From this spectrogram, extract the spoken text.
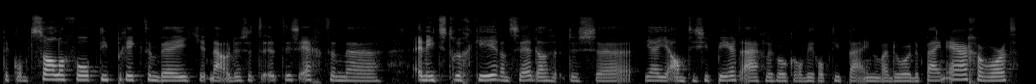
er komt zalf op, die prikt een beetje. Nou, dus het, het is echt een... eh, en iets terugkerends, hè. Dat, dus eh, ja, je anticipeert eigenlijk ook alweer op die pijn, waardoor de pijn erger wordt.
